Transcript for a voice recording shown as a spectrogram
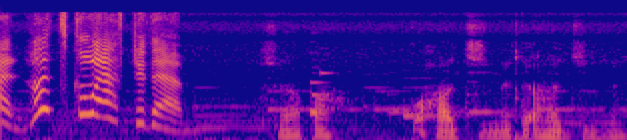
on, let's go after them. Siapa? Kok Hajime kayak Hajime?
